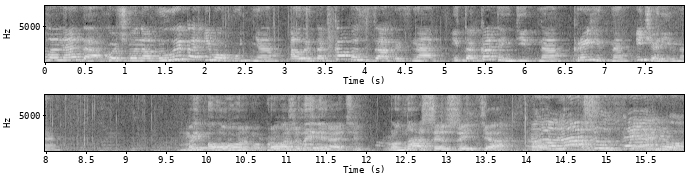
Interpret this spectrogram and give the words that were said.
планета, хоч вона велика і могутня, але така беззахисна і така тендітна, крихітна і чарівна. Ми поговоримо про важливі речі. Про наше життя. Про нашу землю!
